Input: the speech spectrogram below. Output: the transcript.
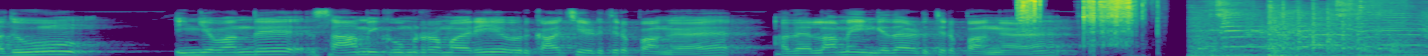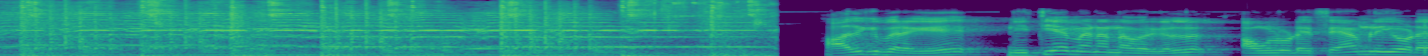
அதுவும் இங்கே வந்து சாமி கும்பிட்ற மாதிரி ஒரு காட்சி எடுத்திருப்பாங்க. அது எல்லாமே இங்கே தான் எடுத்திருப்பாங்க. அதுக்கு பிறகு நித்யா மேனன் அவர்கள் அவங்களுடைய ஃபேமிலியோட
